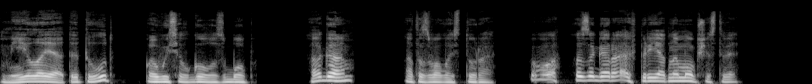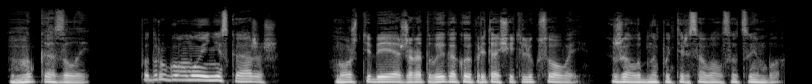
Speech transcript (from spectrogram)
«Милая, ты тут?» — повысил голос Боб. «Ага», — отозвалась Тура. «О, загораю в приятном обществе». «Ну, козлы». «По-другому и не скажешь». «Может, тебе жратвы какой притащить люксовой?» — жалобно поинтересовался Цимбо.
